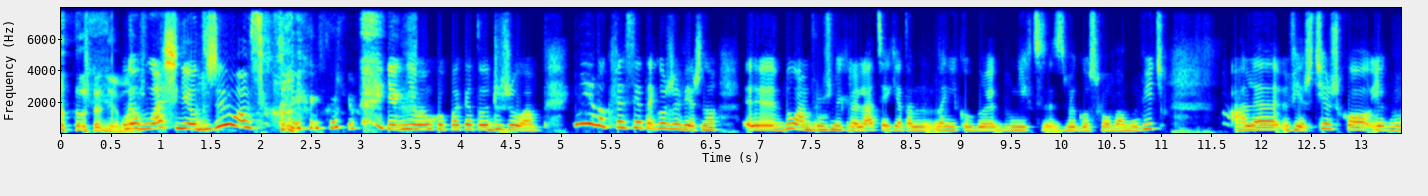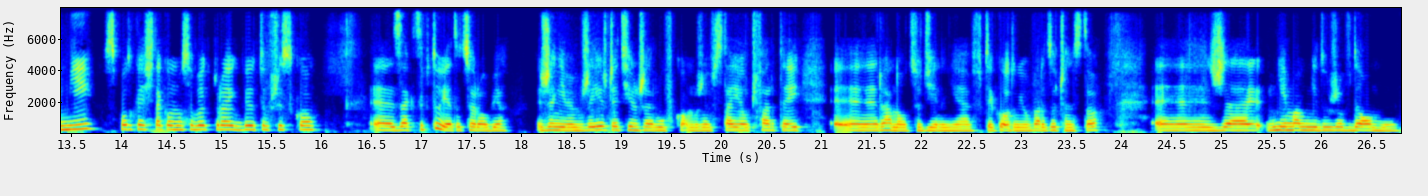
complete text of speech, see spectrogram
że nie masz. No właśnie, odżyłam sobie. Jak nie mam chłopaka, to odżyłam. Nie no, kwestia tego, że wiesz, no, y, byłam w różnych relacjach, ja tam na nikogo jakby nie chcę złego słowa mówić, ale wiesz, ciężko jakby mi spotkać taką osobę, która jakby to wszystko e, zaakceptuje, to co robię. Że nie wiem, że jeżdżę ciężarówką, że wstaję o czwartej e, rano codziennie w tygodniu, bardzo często, e, że nie mam mnie dużo w domu,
